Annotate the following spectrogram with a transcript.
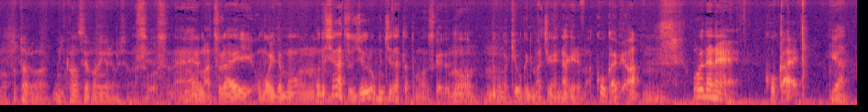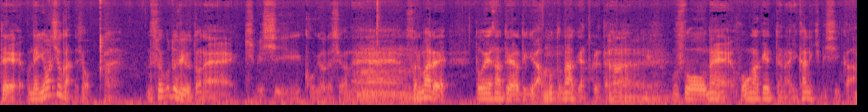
ん、まあ、ホタルは未完成版やりましたから、ね、そうですね、うん、まあ辛い思い出も、うん、で4月16日だったと思うんですけれど、うん、僕の記憶に間違いなければ公開日は、これでね公開やって、で4週間でしょ、はい、でそういうことで言うとね厳しい興行ですよね、それまで東映さんとやる時はもっと長くやってくれたから、うん、そうね邦画系っていうのはいかに厳しいか、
